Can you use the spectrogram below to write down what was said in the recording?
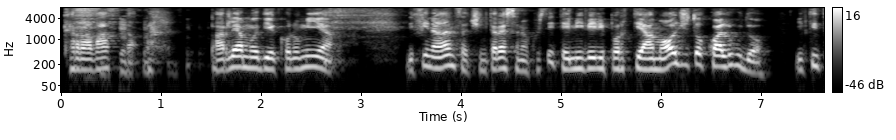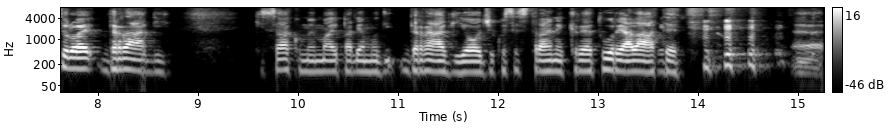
cravatta. Parliamo di economia, di finanza, ci interessano questi temi, ve li portiamo. Oggi tocco a Ludo. Il titolo è Draghi. Chissà come mai parliamo di draghi oggi, queste strane creature alate. eh,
